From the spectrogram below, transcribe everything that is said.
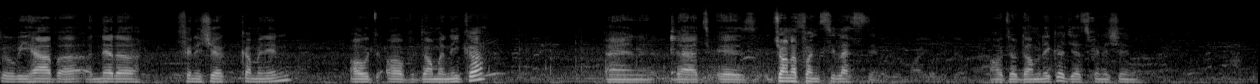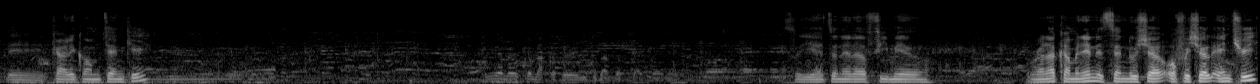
So we have uh, another finisher coming in out of Dominica, and that is Jonathan Celestin out of Dominica, just finishing the CARICOM 10K. So yet another female runner coming in. It's St. Lucia official entry.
